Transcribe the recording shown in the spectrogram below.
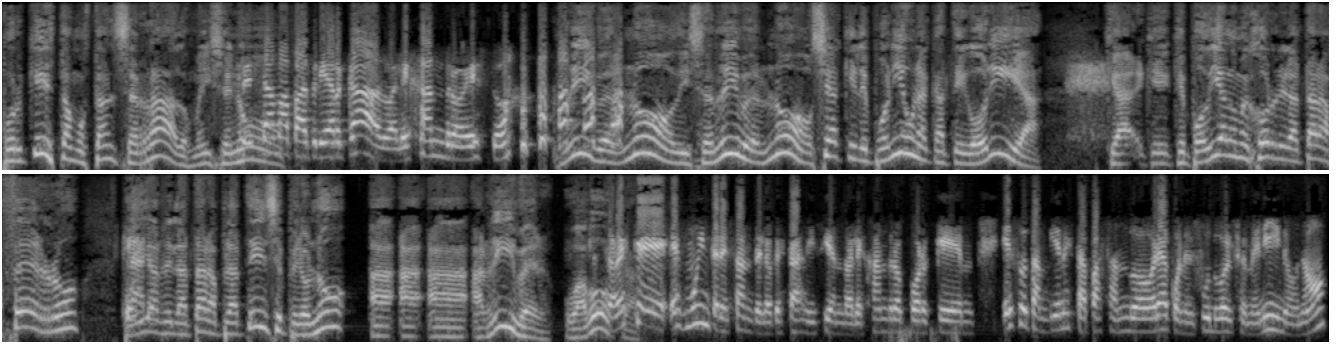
¿Por qué estamos tan cerrados? Me dice, no. Se llama patriarcado, Alejandro, eso. River no, dice River no. O sea que le ponía una categoría que, que, que podía a lo mejor relatar a Ferro, podía relatar a Platense, pero no a, a, a, River o a Boca. Sabes que es muy interesante lo que estás diciendo, Alejandro, porque eso también está pasando ahora con el fútbol femenino, ¿no?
